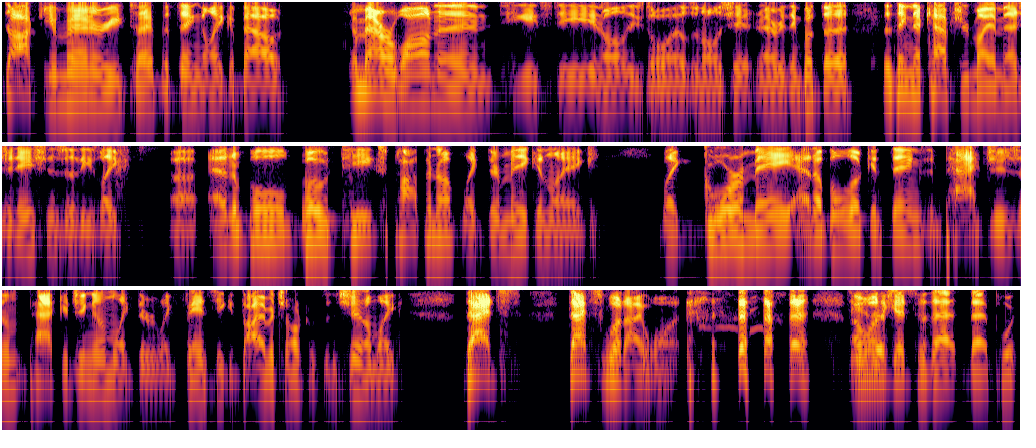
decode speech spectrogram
documentary type of thing like about marijuana and THC and all these oils and all the shit and everything but the the thing that captured my imagination is of these like uh edible boutiques popping up like they're making like like gourmet edible looking things and packaging them packaging them like they're like fancy Godiva chocolates and shit I'm like that's that's what I want. Dude, I want to get to that that point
